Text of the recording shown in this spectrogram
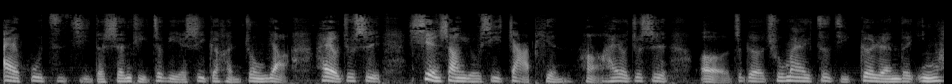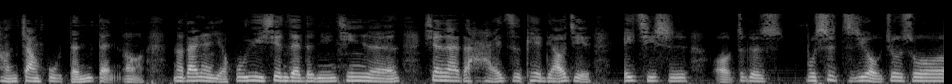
爱护自己的身体，这个也是一个很重要。还有就是线上游戏诈骗，哈，还有就是呃，这个出卖自己个人的银行账户等等啊。那当然也呼吁现在的年轻人，现在的孩子可以了解，诶，其实呃，这个是不是只有就是说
